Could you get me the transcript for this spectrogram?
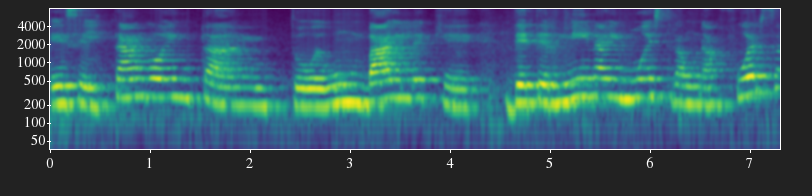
es el tango en tanto un baile que determina y muestra una fuerza,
